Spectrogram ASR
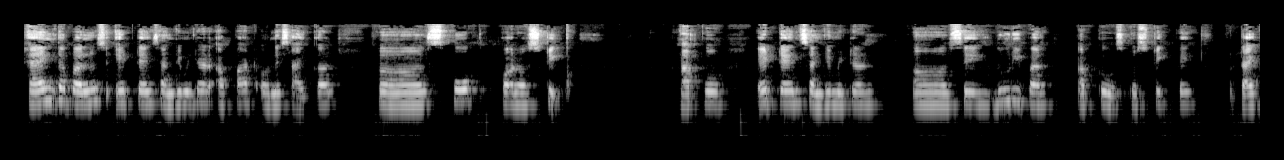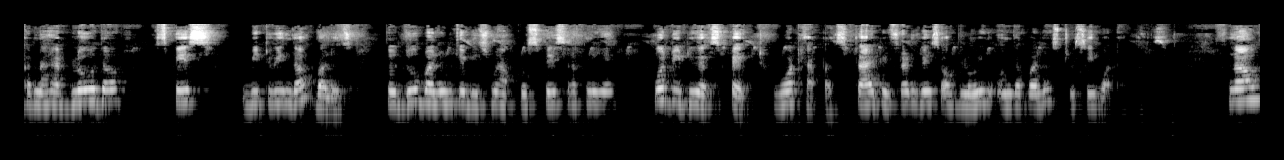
Hang the balloons at ten centimeter apart on a cycle spoke और स्टिक आपको एट टेन सेंटीमीटर से दूरी पर आपको उसको स्टिक पे टाई करना है। Blow the space between the balloons तो दो बलून के बीच में आपको स्पेस रखनी है। What did you expect what happens try different ways of blowing on the balloons to see what happens now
